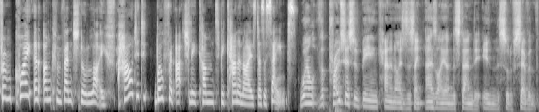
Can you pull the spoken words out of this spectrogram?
From quite an unconventional life, how did Wilfrid actually come to be canonised as a saint? Well, the process of being canonised as a saint, as I understand it, in the sort of 7th,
